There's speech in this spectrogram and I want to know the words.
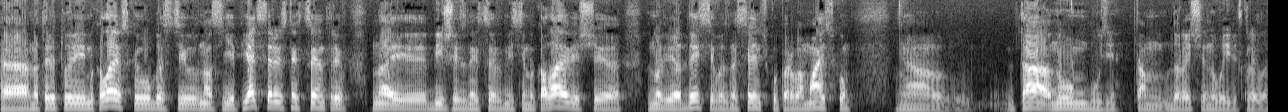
Е, На території Миколаївської області у нас є 5 сервісних центрів. Найбільший з них це в місті Миколаєві, ще в Новій Одесі, Вознесенську, Первомайську е, та Новому Бузі. Там, до речі, новий відкрили.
